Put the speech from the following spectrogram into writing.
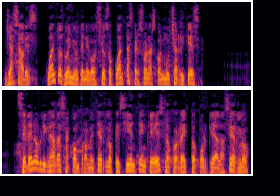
Ya sabes, cuántos dueños de negocios o cuántas personas con mucha riqueza se ven obligadas a comprometer lo que sienten que es lo correcto porque al hacerlo,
